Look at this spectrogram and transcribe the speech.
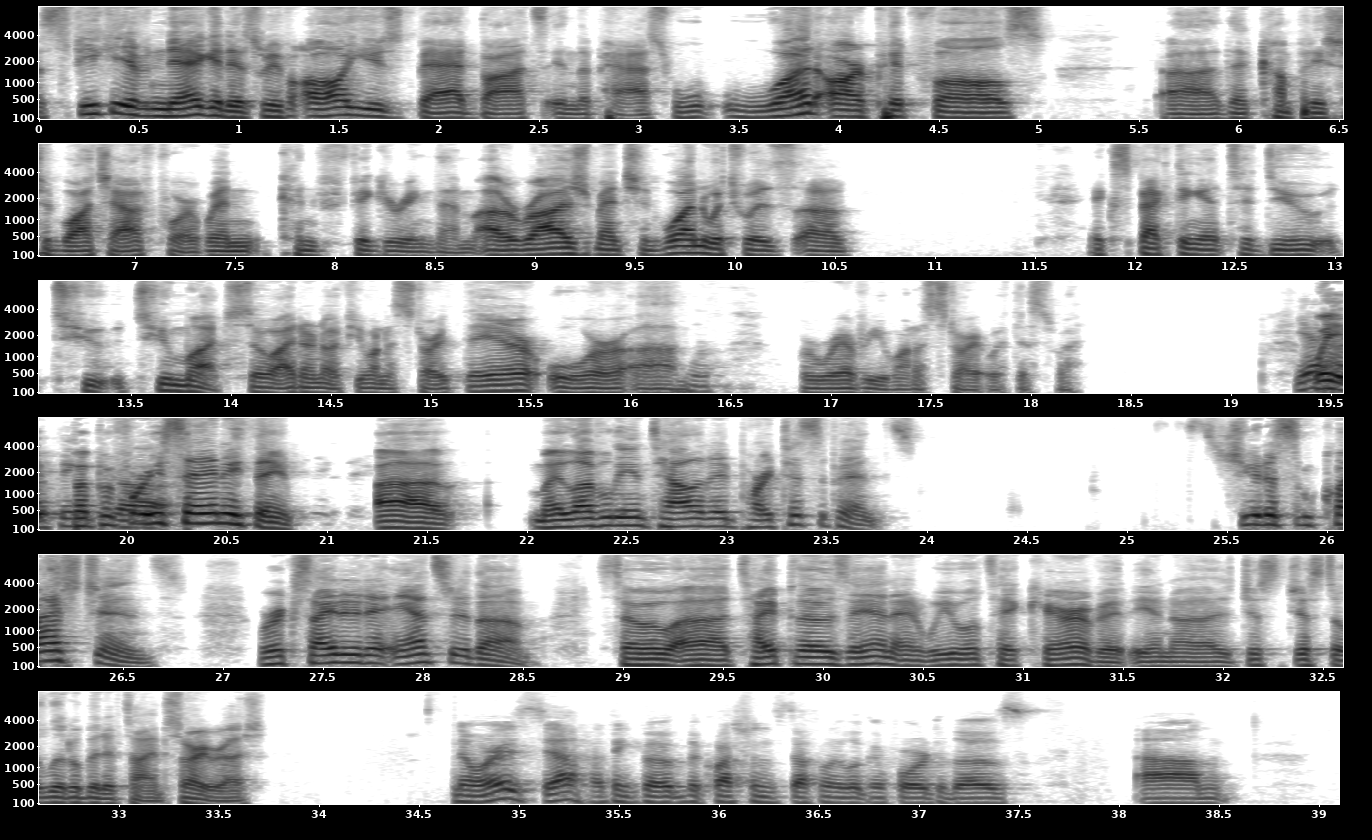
Speaking of negatives, we've all used bad bots in the past. What are pitfalls uh, that companies should watch out for when configuring them. Uh, Raj mentioned one, which was uh, expecting it to do too too much. So I don't know if you want to start there or um, or wherever you want to start with this one. Yeah, Wait, think, but before you uh, say anything, uh, my lovely and talented participants, shoot us some questions. We're excited to answer them. So uh, type those in, and we will take care of it in just just a little bit of time. Sorry, Rush. No worries. Yeah, I think the the questions definitely looking forward to those. Um,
